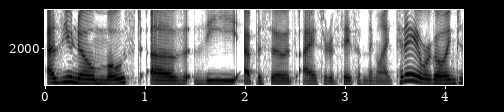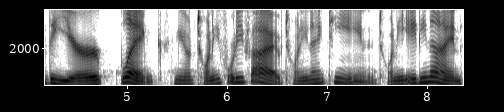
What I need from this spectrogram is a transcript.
as you know, most of the episodes, I sort of say something like, today we're going to the year blank, you know, 2045, 2019, 2089.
